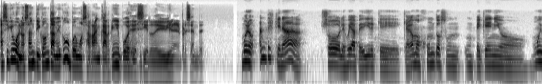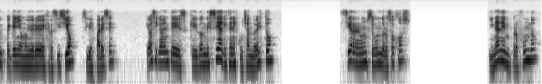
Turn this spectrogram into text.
Así que bueno, Santi, contame, ¿cómo podemos arrancar? ¿Qué me puedes decir de vivir en el presente? Bueno, antes que nada, yo les voy a pedir que, hagamos juntos un, un pequeño, muy pequeño, muy breve ejercicio, si les parece. Que básicamente es que donde sea que estén escuchando esto, cierren un segundo los ojos, inhalen profundo,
